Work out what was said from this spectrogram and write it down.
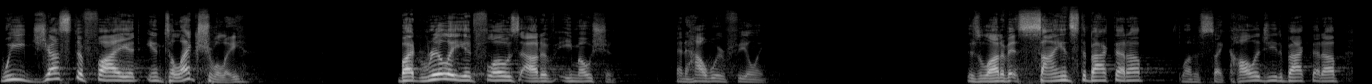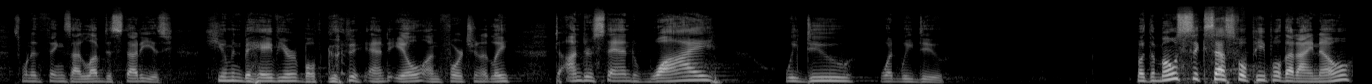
We justify it intellectually but really, it flows out of emotion and how we're feeling. There's a lot of science to back that up. There's a lot of psychology to back that up. It's one of the things I love to study is human behavior, both good and ill, unfortunately, to understand why we do what we do. But the most successful people that I know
